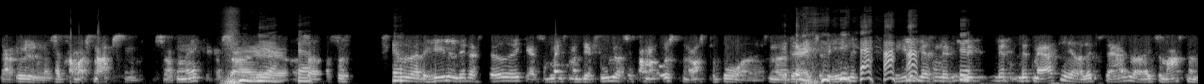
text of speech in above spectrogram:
der er øllen, og så kommer snapsen, sådan, ikke? Og så, øh, ja, ja. Og så, og så skrider det hele lidt af sted, ikke? Altså, mens man bliver fuld, og så kommer osten også på bordet og sådan noget der, ikke? Så det hele, det hele bliver sådan lidt, lidt, lidt, lidt mærkeligere og lidt stærkere, ikke? Som aftenen,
